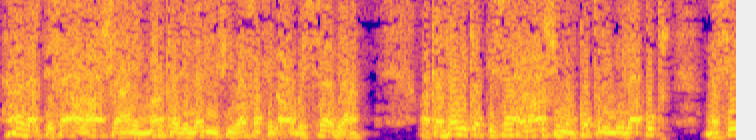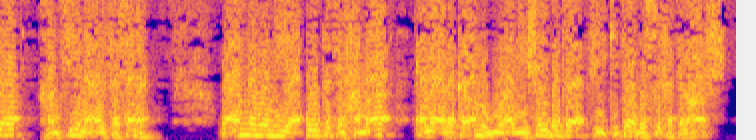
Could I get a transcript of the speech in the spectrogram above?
هذا ارتفاع العرش عن المركز الذي في وسط الأرض السابعة. وكذلك اتساع العرش من قطر إلى قطر مسيرة خمسين ألف سنة. وأنه من ياقوتة حمراء كما ذكره ابن أبي شيبة في كتاب صفة العرش.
